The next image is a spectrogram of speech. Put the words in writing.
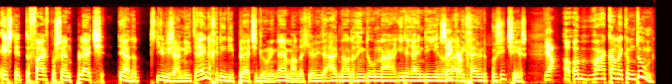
is dit de 5% pledge? Ja, dat, jullie zijn niet de enige die die pledge doen. Ik neem aan dat jullie de uitnodiging doen naar iedereen die in een Zeker. leidinggevende positie is. Ja. Oh, oh, waar kan ik hem doen?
